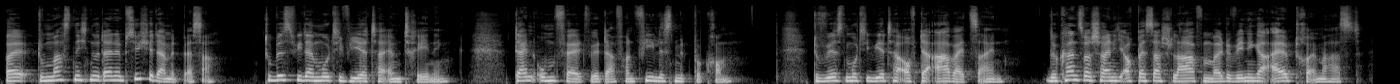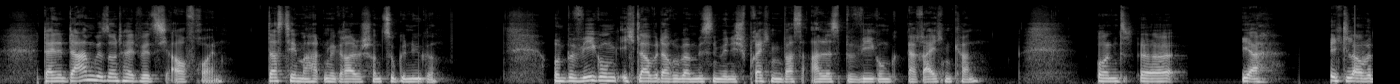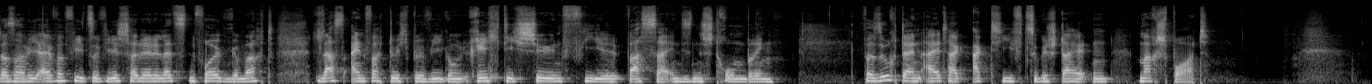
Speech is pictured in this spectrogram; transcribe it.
Weil du machst nicht nur deine Psyche damit besser. Du bist wieder motivierter im Training. Dein Umfeld wird davon vieles mitbekommen. Du wirst motivierter auf der Arbeit sein. Du kannst wahrscheinlich auch besser schlafen, weil du weniger Albträume hast. Deine Darmgesundheit wird sich auch freuen. Das Thema hatten wir gerade schon zu Genüge. Und Bewegung, ich glaube, darüber müssen wir nicht sprechen, was alles Bewegung erreichen kann. Und äh, ja, ich glaube, das habe ich einfach viel zu viel schon in den letzten Folgen gemacht. Lass einfach durch Bewegung richtig schön viel Wasser in diesen Strom bringen. Versuch deinen Alltag aktiv zu gestalten. Mach Sport.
